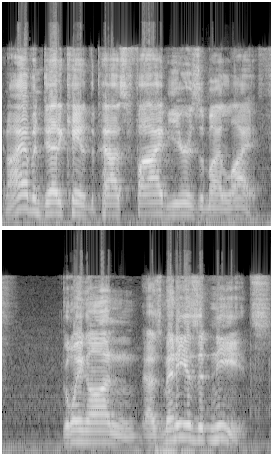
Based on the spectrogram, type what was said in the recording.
And I haven't dedicated the past five years of my life, going on as many as it needs,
